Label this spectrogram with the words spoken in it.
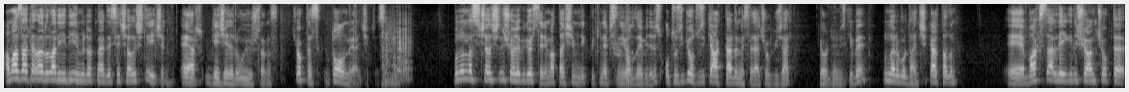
Ama zaten arılar 7-24 neredeyse çalıştığı için eğer geceleri uyursanız çok da sıkıntı olmuyor açıkçası. Bunun nasıl çalıştığını şöyle bir göstereyim. Hatta şimdilik bütün hepsini yollayabiliriz. 32-32 aktardı mesela çok güzel. Gördüğünüz gibi. Bunları buradan çıkartalım. E, Vax'larla ilgili şu an çok da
